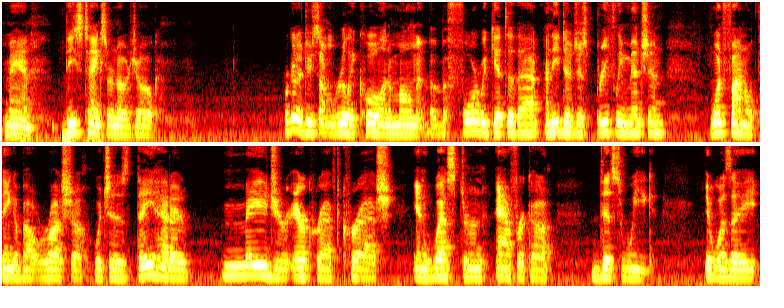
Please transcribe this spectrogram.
man, these tanks are no joke. We're going to do something really cool in a moment, but before we get to that, I need to just briefly mention one final thing about Russia, which is they had a major aircraft crash in Western Africa this week. It was a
